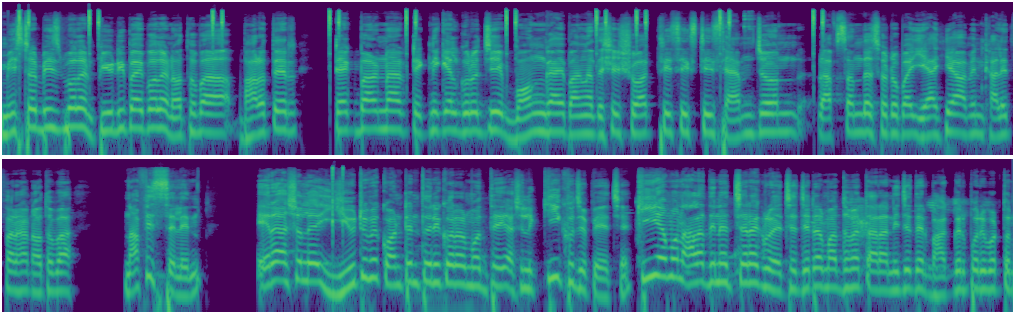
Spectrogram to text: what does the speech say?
মিস্টার বিস্ট বলেন, পিউডিপাই বলেন, অথবা ভারতের টেক বার্নার, টেকনিক্যাল গুরুজি বঙ্গায় বাংলাদেশের সোয়াক থ্রি সিক্সটি স্যামজন রাফসান্দা ছোট ভাই, ইয়াহিয়া, আমিন খালিদ ফারহান, অথবা নাফিস সেলিন এরা আসলে ইউটিউবে কন্টেন্ট তৈরি করার মধ্যে আসলে কি খুঁজে পেয়েছে? কি এমন আলাদিনের চেরাগ রয়েছে যেটার মাধ্যমে তারা নিজেদের ভাগ্যের পরিবর্তন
